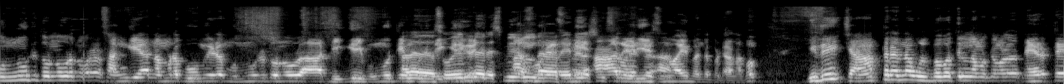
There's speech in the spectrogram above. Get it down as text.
മുന്നൂറ്റി തൊണ്ണൂറ് എന്ന് പറയുന്ന സംഖ്യ നമ്മുടെ ഭൂമിയുടെ മുന്നൂറ്റി തൊണ്ണൂറ് ആ ഡിഗ്രി മുന്നൂറ്റി ആ റേഡിയേഷനുമായി ബന്ധപ്പെട്ടാണ്. അപ്പം ഇത് ചാത്തർ എന്ന ഉത്ഭവത്തിൽ നമുക്ക് നമ്മൾ നേരത്തെ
